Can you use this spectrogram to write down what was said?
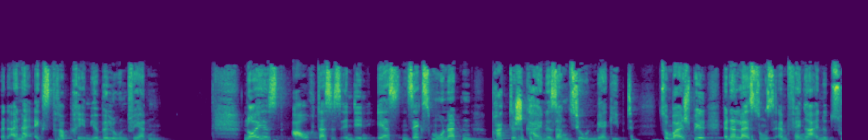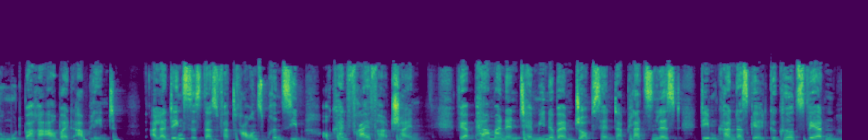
mit einer Extraprämie belohnt werden. Neu ist auch, dass es in den ersten sechs Monaten praktisch keine Sanktionen mehr gibt. Zum Beispiel, wenn ein Leistungsempfänger eine zumutbare Arbeit ablehnt. Allerdings ist das Vertrauensprinzip auch kein Freifahrtschein. Wer permanent Termine beim Jobcenter platzen lässt, dem kann das Geld gekürzt werden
